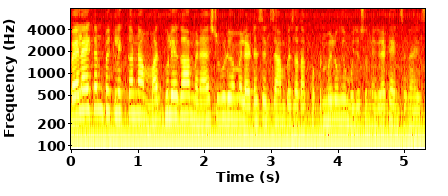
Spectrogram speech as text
बेल आइकन पर क्लिक करना मत भूलेगा मैं नेक्स्ट वीडियो में लेटेस्ट एग्ज़ाम के साथ आपको फिर मिलूँगी। मुझे सुनने के लिए थैंक्स गाइज़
